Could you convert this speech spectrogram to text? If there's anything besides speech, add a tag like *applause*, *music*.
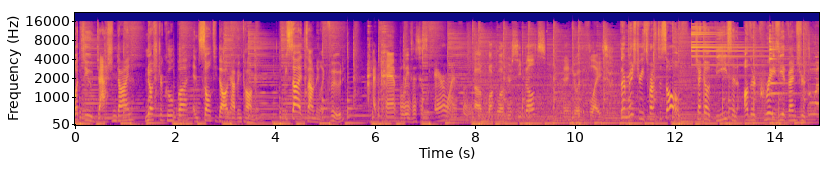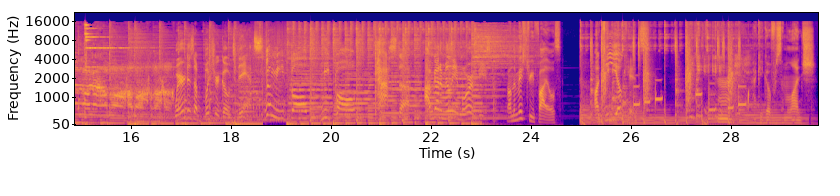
What do Dash and Dine, Nostra Culpa, and Salty Dog have in common? Besides sounding like food. I can't believe this is airline food. Uh, buckle up your seatbelts and enjoy the flight. They're mysteries for us to solve. Check out these and other crazy adventures. Where does a butcher go to dance? The meatball, meatball, pasta. I've got a million more of these. On the Mystery Files. On TVO Kids. Mm, *laughs* I could go for some lunch.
